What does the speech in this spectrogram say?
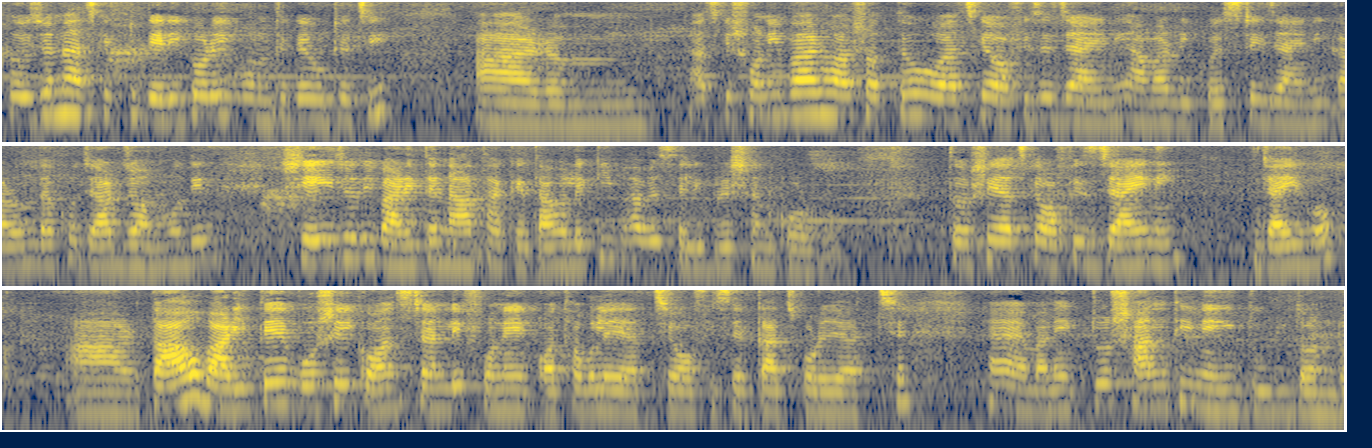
তো ওই জন্য আজকে একটু দেরি করেই ঘুম থেকে উঠেছি। আর আজকে শনিবার হওয়া সত্ত্বেও ও আজকে অফিসে যায়নি, আমার রিকোয়েস্টেই যায়নি, কারণ দেখো যার জন্মদিন সেই যদি বাড়িতে না থাকে, তাহলে কীভাবে সেলিব্রেশন করব? তো সে আজকে অফিস যায়নি, যাই হোক। আর তাও বাড়িতে বসেই কনস্ট্যান্টলি ফোনে কথা বলে যাচ্ছে অফিসের কাজ করে যাচ্ছে। হ্যাঁ মানে একটু শান্তি নেই দুর্দণ্ড।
